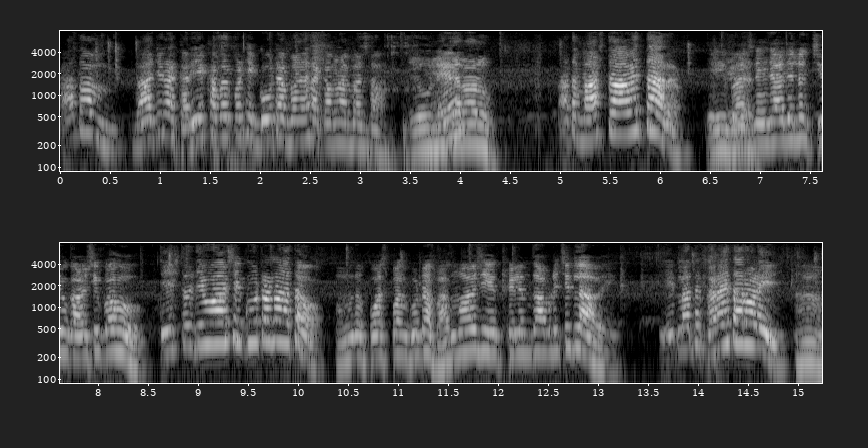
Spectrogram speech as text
આ તો બાજુના ઘરે ખબર પડશે ગોટા બનાવતા કમરા બનતા. એવું નહીં કરવાનું. આ તો બાસ તો આવે તાર. એ બાસ નહીં જાવ દેનો ને ચિયોક આવશે પાહો. ટેસ્ટ તો જેવો આવશે ગોટો નો હતો. હું તો પાંચ પાંચ ગોટા ભાગમાં આવે છે એક થેલીમાં તો આપણે કેટલા આવે? એટલા તો ઘણા તાર વળી હા.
